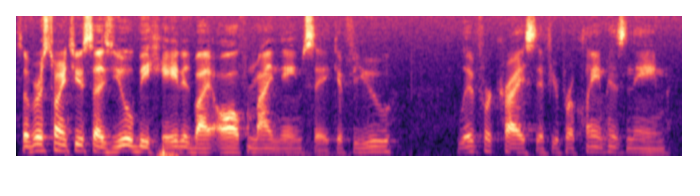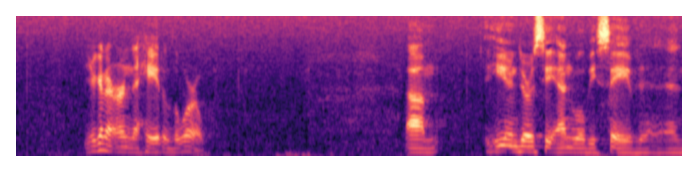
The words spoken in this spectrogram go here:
So verse 22 says, You will be hated by all for my name's sake. If you live for Christ, if you proclaim his name, you're going to earn the hate of the world. Um, he endures the end will be saved. And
